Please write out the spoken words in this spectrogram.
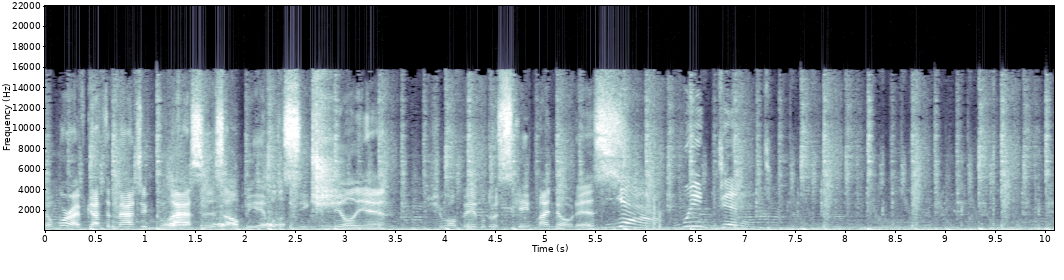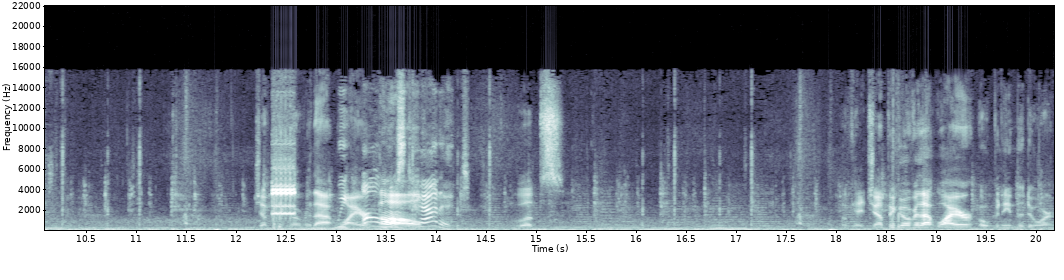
Don't worry, I've got the magic glasses. I'll be able to see Chameleon. She won't be able to escape my notice. Yeah, we did it. Jumping over that We wire. almost oh. had it. Whoops. Okay, jumping over that wire, opening the door.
